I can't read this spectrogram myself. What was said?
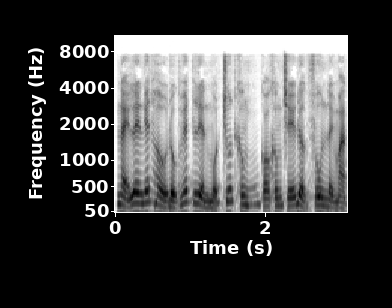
nảy lên yết hầu đục huyết liền một chút không có khống chế được phun đầy mặt.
